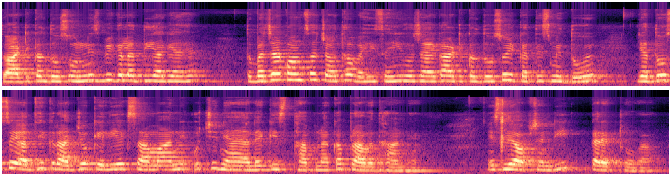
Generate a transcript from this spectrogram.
तो आर्टिकल 219 भी गलत दिया गया है। तो बचा कौन सा? चौथा, वही सही हो जाएगा। आर्टिकल 231 में दो या दो से अधिक राज्यों के लिए एक सामान्य उच्च न्यायालय की स्थापना का प्रावधान है। इसलिए ऑप्शन डी करेक्ट होगा।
